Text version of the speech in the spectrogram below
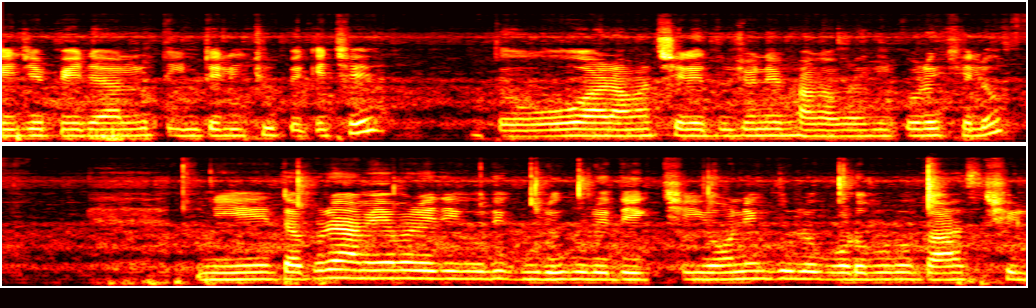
এই যে পেরে আনলো তিনটে লিচু পেকেছে। তো ও আর আমার ছেলে দুজনে ভাগাভাগি করে খেলো। নিয়ে তারপরে আমি আবার এদিক ওদিক ঘুরে ঘুরে দেখছি। অনেকগুলো বড় বড় গাছ ছিল,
